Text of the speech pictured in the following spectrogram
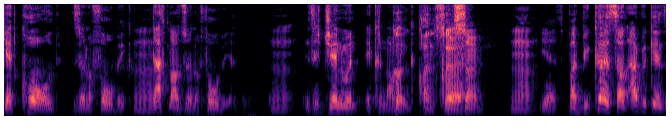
get called xenophobic. Mm. That's not xenophobia. Mm. It's a genuine economic Co- concern. concern. Mm. Yes, but because South Africans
